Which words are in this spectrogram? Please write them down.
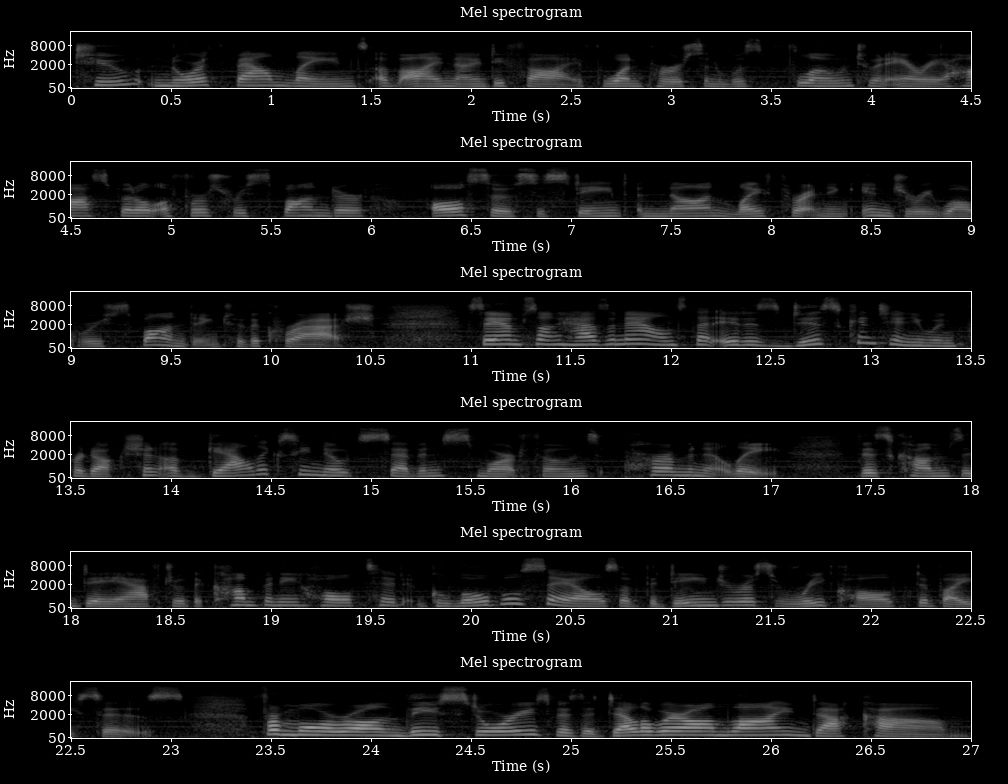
two northbound lanes of I-95. One person was flown to an area hospital. A first responder also sustained a non-life-threatening injury while responding to the crash. Samsung has announced that it is discontinuing production of Galaxy Note 7 smartphones permanently. This comes a day after the company halted global sales of the dangerous recalled devices. For more on these stories, visit DelawareOnline.com.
